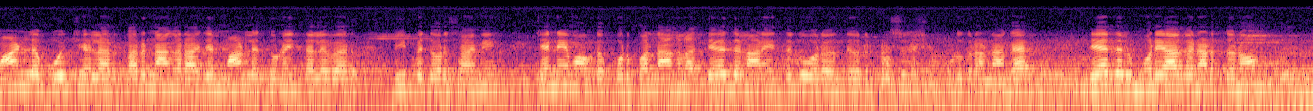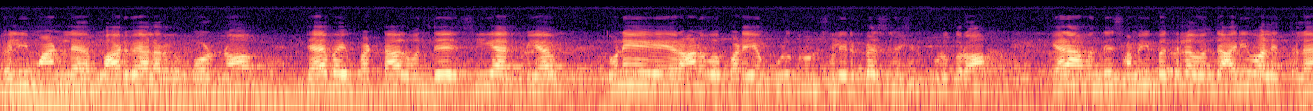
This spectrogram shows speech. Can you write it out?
மாநில பொதுச் செயலாளர் கருநாகராஜன் மாநில துணைத் தலைவர் பிபி துரசாமி சென்னை மாவட்ட பொறுப்பாளர் நாங்களாம் தேர்தல் ஆணையத்துக்கு ஒரு வந்து ஒரு ப்ரெசன்டேஷன் கொடுக்குறோம் நாங்கள் தேர்தல் முறையாக நடத்தணும் வெளி மாநில பார்வையாளர்கள் போடணும். தேவைப்பட்டால் வந்து சிஆர்பிஎஃப் துணை இராணுவ படையும் கொடுக்கணும்னு சொல்லி ரிப்ரசன்டேஷன் கொடுக்குறோம். ஏன்னா வந்து சமீபத்தில் வந்து அறிவாலயத்தில்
